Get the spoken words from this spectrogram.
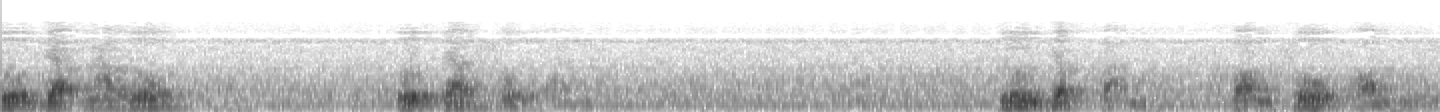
รู้จักนรกรู้จักสวรรค์รู้จักกรรมความชั่วความดี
